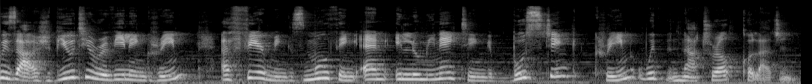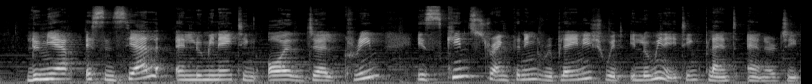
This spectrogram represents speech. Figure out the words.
Exquisage Beauty Revealing Cream, affirming, smoothing and illuminating boosting cream with natural collagen. Lumière Essentielle Illuminating Oil Gel Cream is skin strengthening replenish with illuminating plant energy.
